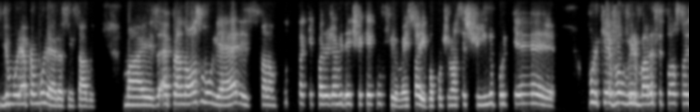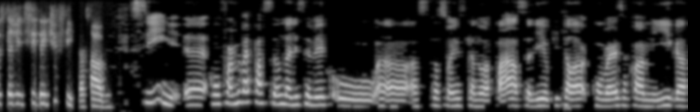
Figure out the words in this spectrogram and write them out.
de mulher para mulher, assim, sabe? Mas é para nós mulheres, falando, puta que pariu, eu já me identifiquei com o filme. É isso aí, vou continuar assistindo porque porque vão vir várias situações que a gente se identifica, sabe? Sim, é, conforme vai passando ali, você vê o, a, as situações que a Noa passa ali, o que, que ela conversa com a amiga,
